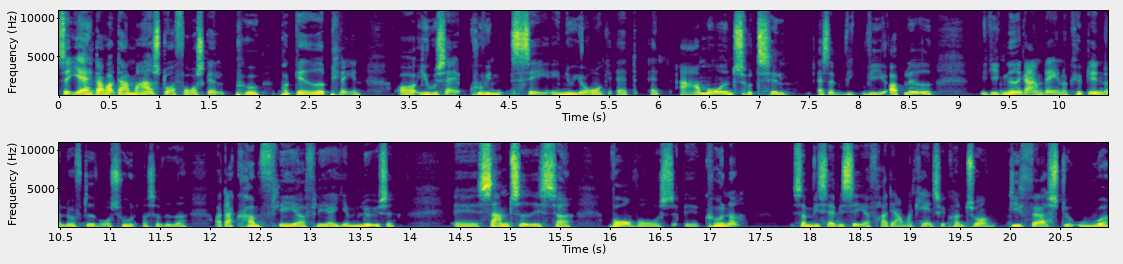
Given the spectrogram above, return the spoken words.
så ja, der, var, der er meget stor forskel på, på gadeplan. Og i USA kunne vi se i New York, at, at armoden tog til. Altså vi, vi oplevede, vi gik ned en gang om dagen og købte ind og luftede vores hund osv. Og, så og der kom flere og flere hjemløse. Øh, samtidig så, hvor vores øh, kunder, som vi servicerer fra det amerikanske kontor, de første uger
